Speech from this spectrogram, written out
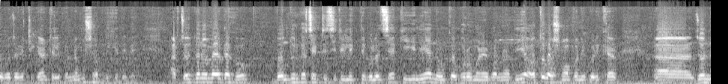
যোগাযোগের ঠিকানা টেলিফোন নম্বর সব লিখে দেবে। আর চোদ্দ নম্বরে দেখো বন্ধুর কাছে একটি চিঠি লিখতে বলেছে কি নিয়ে নৌকা ভ্রমণের বর্ণনা দিয়ে অথবা সমাপনী পরীক্ষার জন্য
